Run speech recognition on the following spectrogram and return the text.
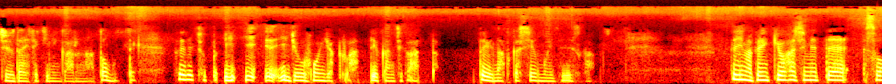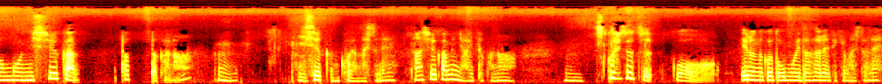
重大責任があるなと思って、それでちょっと医療翻訳はっていう感じがあったという懐かしい思い出ですが。で、今勉強始めて、そうもう2週間経ったかなうん。2週間超えましたね。3週間目に入ったかな。うん。少しずつ、こう、いろんなことを思い出されてきましたね。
